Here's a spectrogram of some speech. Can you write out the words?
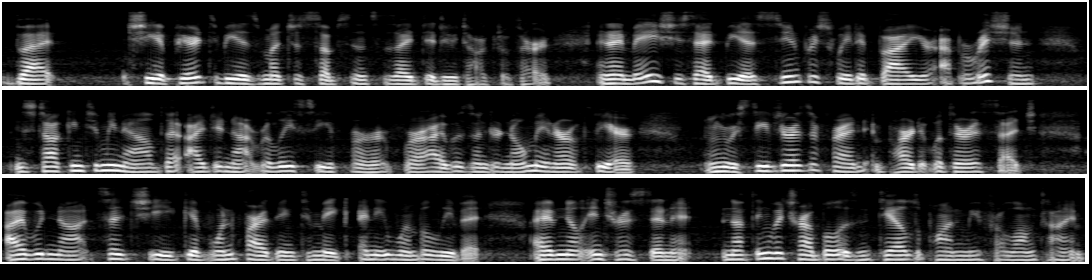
but she appeared to be as much a substance as I did who talked with her, and I may, she said, be as soon persuaded by your apparition as talking to me now that I did not really see for her, for I was under no manner of fear, and received her as a friend and parted with her as such. I would not, said she, give one farthing to make any one believe it. I have no interest in it. Nothing but trouble is entailed upon me for a long time.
